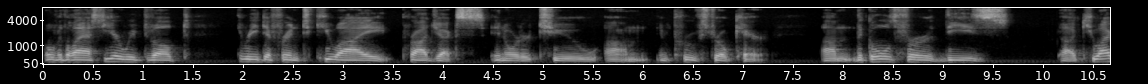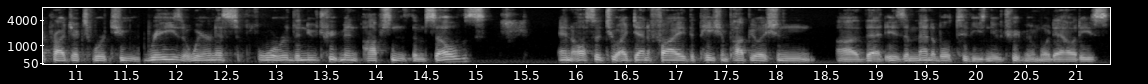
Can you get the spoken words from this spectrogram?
over the last year, we've developed three different QI projects in order to um, improve stroke care. Um, the goals for these uh, QI projects were to raise awareness for the new treatment options themselves and also to identify the patient population uh, that is amenable to these new treatment modalities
